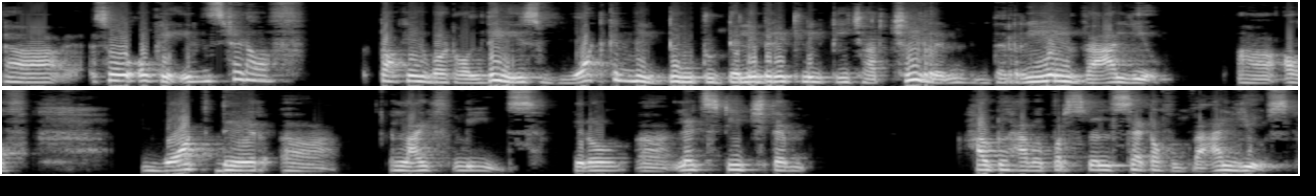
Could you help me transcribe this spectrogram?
so, okay, instead of talking about all these, what can we do to deliberately teach our children the real value uh, of what their uh, life means? You know, uh, let's teach them how to have a personal set of values,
